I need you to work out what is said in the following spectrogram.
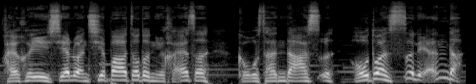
还和一些乱七八糟的女孩子勾三搭四、藕断丝连的。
